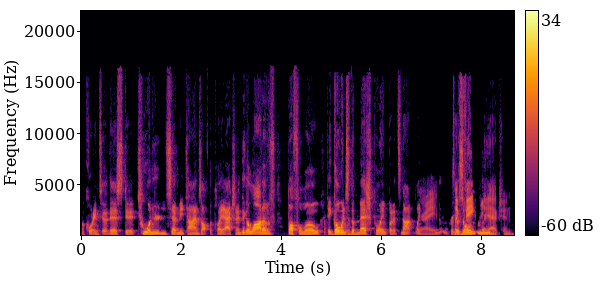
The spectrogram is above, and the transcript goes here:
according to this, did it 270 times off the play action. I think a lot of Buffalo they go into the mesh point, but it's not like, right. it's like, like fake play action.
